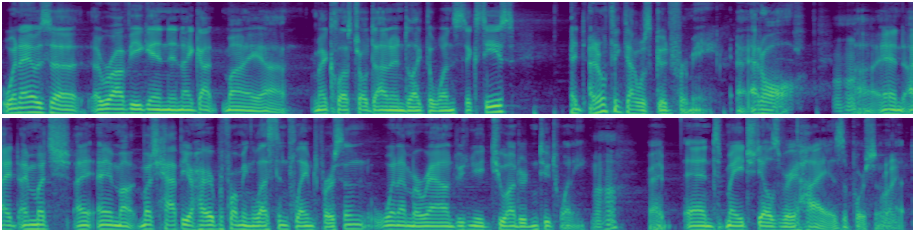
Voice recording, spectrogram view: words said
when I was a, a raw vegan and I got my uh, my cholesterol down into like the 160s, I, I don't think that was good for me at all. Uh, and I, I'm much, I, I am a much happier, higher performing, less inflamed person when I'm around between 200 and 220 uh-huh. right? And my HDL is very high as a portion of Right. that,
